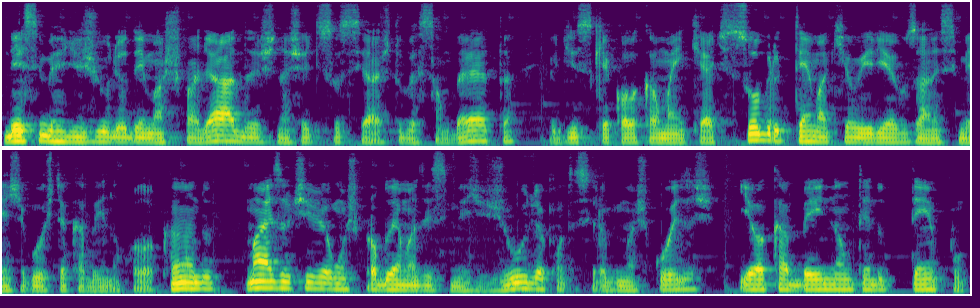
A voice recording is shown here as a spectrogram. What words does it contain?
Nesse mês de julho eu dei umas falhadas nas redes sociais do versão beta. Eu disse que ia colocar uma enquete sobre o tema que eu iria usar nesse mês de agosto e acabei não colocando. Mas eu tive alguns problemas esse mês de julho, aconteceram algumas coisas e eu acabei não tendo tempo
